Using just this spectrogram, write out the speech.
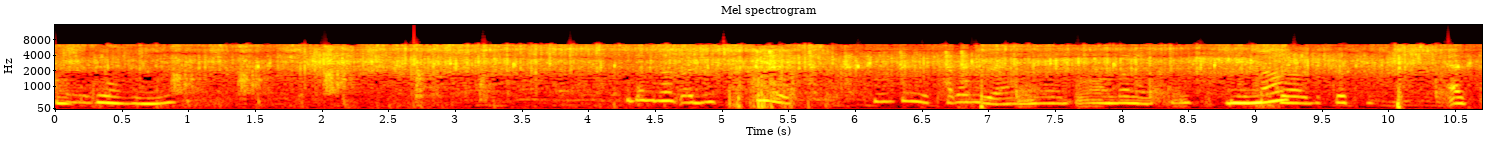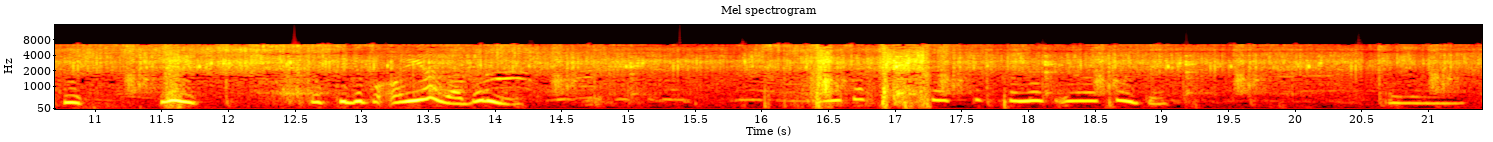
İstiyorum. Bu da biraz acıkıyor. Çünkü kararıyor yani. Bu ondan olsun. Bilmem. Da Erkek. Bu çocuk oynuyor ya değil mi? Sessiz konuşuyordu. Evet. Evet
